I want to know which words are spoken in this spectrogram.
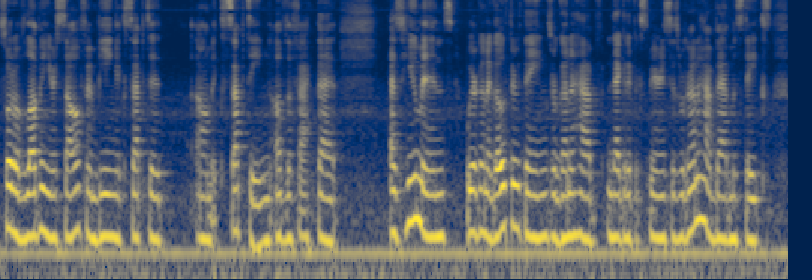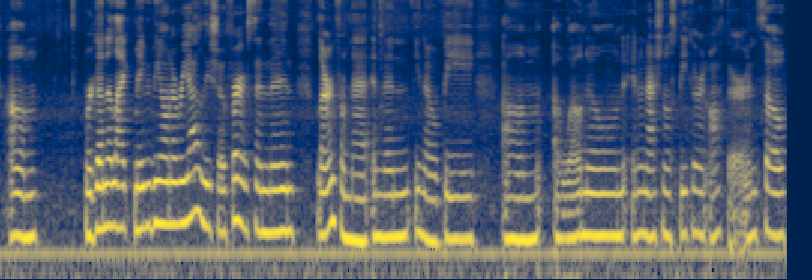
sort of loving yourself and being accepted, um, accepting of the fact that as humans, we're going to go through things. We're going to have negative experiences. We're going to have bad mistakes. Um, we're going to like maybe be on a reality show first and then learn from that and then, you know, be um, a well known international speaker and author. And so,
